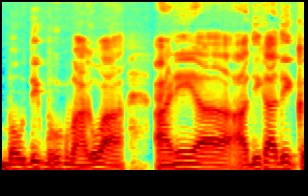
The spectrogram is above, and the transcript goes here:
बौद्धिक भूक भागवा आणि अधिकाधिक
